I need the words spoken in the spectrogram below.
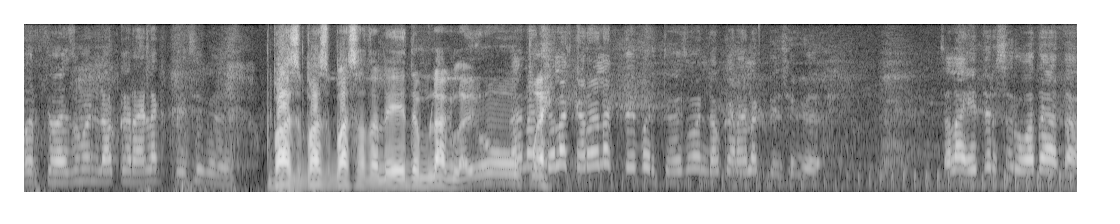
भरती व्हायचं म्हणलं करायला लागते सगळं. बस बस बस आता लय दम लागला. यो पाय. त्याला करायला लागते भरती व्हायचं म्हणलं करायला लागते सगळं. चला हे तर सुरुवात आहे आता.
